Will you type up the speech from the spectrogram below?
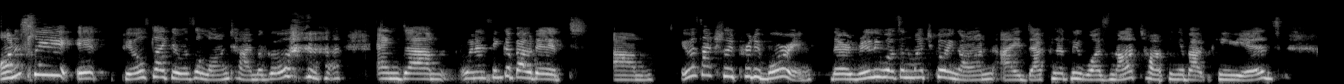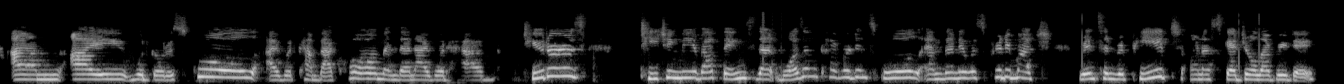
Honestly, it feels like it was a long time ago. and um, when I think about it, um, it was actually pretty boring. There really wasn't much going on. I definitely was not talking about periods. Um, I would go to school, I would come back home, and then I would have tutors teaching me about things that wasn't covered in school. And then it was pretty much rinse and repeat on a schedule every day.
